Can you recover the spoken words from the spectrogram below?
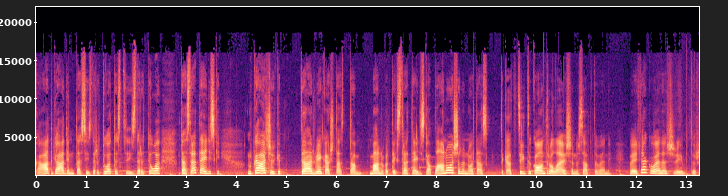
kā atgādina, tas izdara to, tas izdara to. Tā strateģiski, nu, kā atšķirt, ka tā ir vienkārši tā, tā mana, var teikt, strateģiskā plānošana no tās tā kā, citu kontrolēšanas aptuveni. Vai ir tā kaut kāda atšķirība tur?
